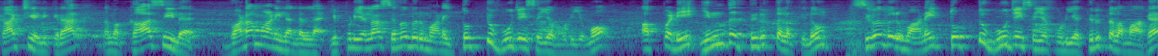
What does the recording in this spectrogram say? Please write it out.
காட்சி அளிக்கிறார். நம்ம காசியில வட மாநிலங்களில் எப்படியெல்லாம் சிவபெருமானை தொட்டு பூஜை செய்ய முடியுமோ அப்படி இந்த திருத்தலத்திலும் சிவபெருமானை தொட்டு பூஜை செய்யக்கூடிய திருத்தலமாக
